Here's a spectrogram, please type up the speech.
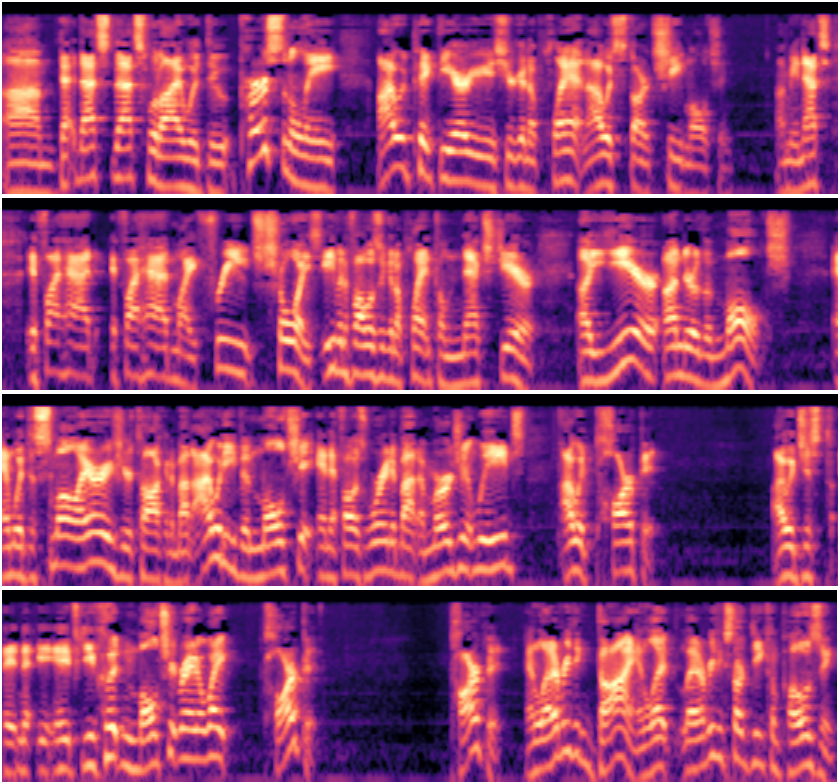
Um, that, that's that's what I would do personally. I would pick the areas you're going to plant, and I would start sheet mulching. I mean, that's if I had if I had my free choice, even if I wasn't going to plant until next year, a year under the mulch, and with the small areas you're talking about, I would even mulch it. And if I was worried about emergent weeds, I would tarp it. I would just if you couldn't mulch it right away, tarp it tarp it and let everything die and let, let everything start decomposing.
